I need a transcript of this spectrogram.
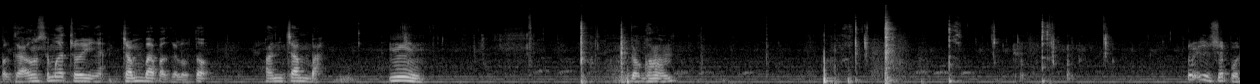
Pagkaon sa mga choy nga. Chamba pagkaluto. Panchamba. Mmm. Daghan. Pero yun siya po.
